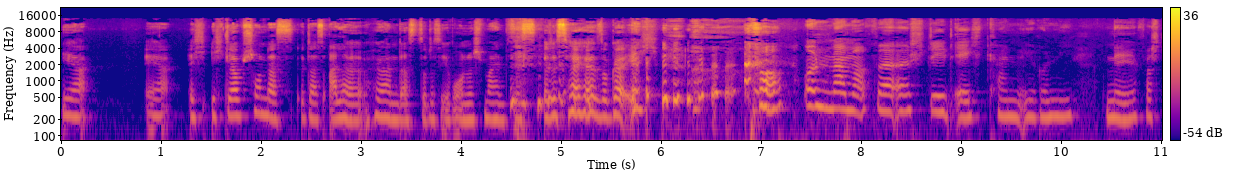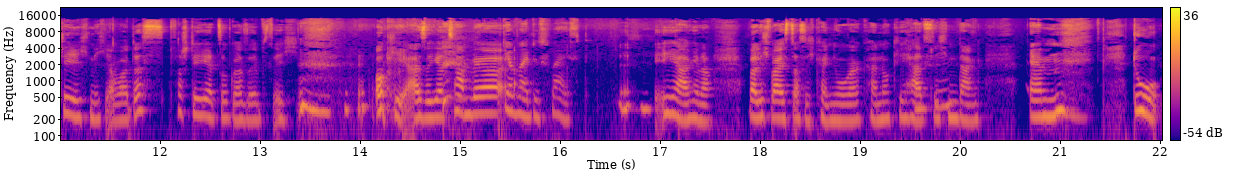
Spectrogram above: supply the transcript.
Ja, ja. Ich, ich glaube schon, dass, dass alle hören, dass du das ironisch meinst. Das, das höre ja sogar ich. Und Mama versteht echt keine Ironie. Nee, verstehe ich nicht, aber das verstehe jetzt sogar selbst ich. Okay, also jetzt haben wir. Ja, weil du es weißt. Ja, genau. Weil ich weiß, dass ich kein Yoga kann. Okay, herzlichen Dank. Ähm, du,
